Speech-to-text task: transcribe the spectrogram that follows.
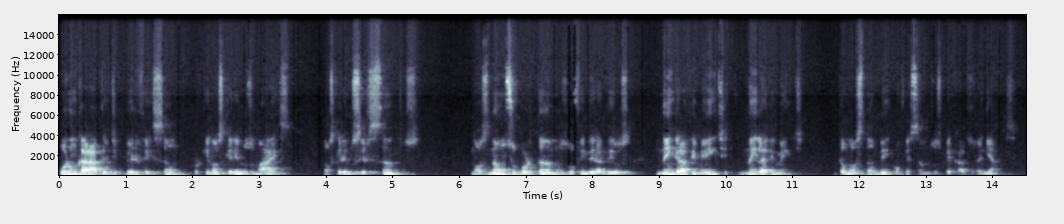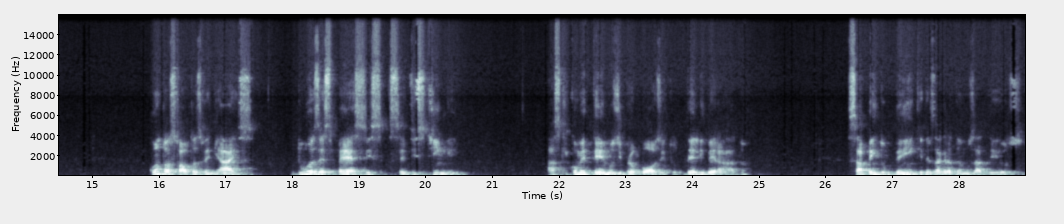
por um caráter de perfeição, porque nós queremos mais, nós queremos ser santos, nós não suportamos ofender a Deus nem gravemente, nem levemente. Então nós também confessamos os pecados veniais. Quanto às faltas veniais, duas espécies se distinguem: as que cometemos de propósito deliberado, sabendo bem que desagradamos a Deus,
